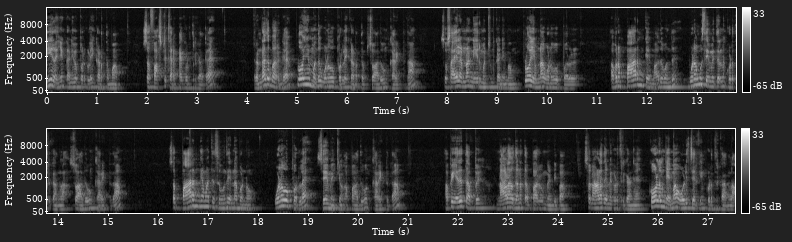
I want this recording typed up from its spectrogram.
நீரையும் கனிமப் பொருட்களையும் கடத்துமா ஸோ ஃபஸ்ட்டு கரெக்டாக கொடுத்துருக்காங்க. ரெண்டாவது பாருங்க ப்ளோயம் வந்து உணவுப் பொருளை கடத்தும். ஸோ அதுவும் கரெக்ட் தான். ஸோ சைலம்னா நீர் மற்றும் கனிமம். ப்ளோயம்னா உணவுப் பொருள். அப்புறம் பாரன்கேம் அது வந்து உணவு சேமித்தல்னு கொடுத்துருக்காங்களா? ஸோ அதுவும் கரெக்ட் தான். ஸோ பாரன்கைமா திசு வந்து என்ன பண்ணும்? உணவுப் பொருளை சேமிக்கும். அப்போ அதுவும் கரெக்டு தான். அப்போ எது தப்பு? நாலாவது தானே தப்பாக இருக்கும் கண்டிப்பாக ஸோ நாலாவது என்ன கொடுத்துருக்காங்க? கோலன்கைமா ஒளிச்சேர்க்கைன்னு கொடுத்துருக்காங்களா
